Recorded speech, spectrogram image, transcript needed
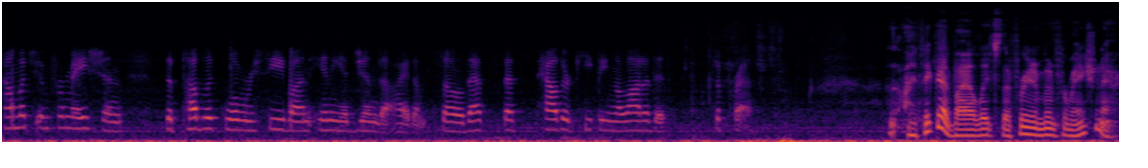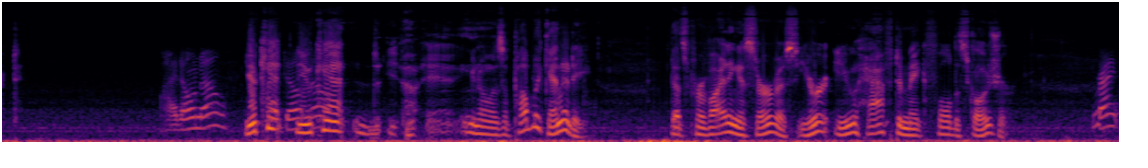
how much information the public will receive on any agenda item. So that's that's how they're keeping a lot of this suppressed. I think that violates the Freedom of Information Act. I don't know. You can't. You know. can't. You know, as a public entity that's providing a service, you're you have to make full disclosure, Right.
